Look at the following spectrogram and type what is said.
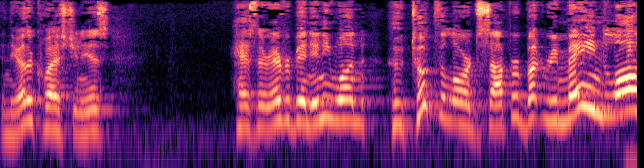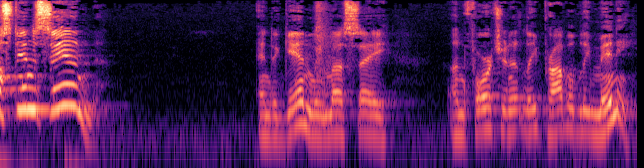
And the other question is, has there ever been anyone who took the Lord's Supper but remained lost in sin? And again, we must say, unfortunately, probably many.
